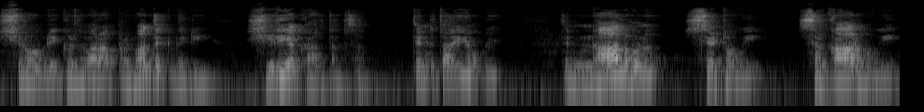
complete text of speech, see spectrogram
ਸ਼੍ਰੋਮਣੀ ਗੁਰਦੁਆਰਾ ਪ੍ਰਬੰਧਕ ਕਮੇਟੀ ਸ਼੍ਰੀ ਅਕਾਲ ਤਖਤ ਸਾਹਿਬ, ਤਿੰਨ ਤਾਂ ਇਹ ਹੋ ਗਏ ਤੇ ਨਾਲ ਹੁਣ ਸਿੱਟ ਹੋ ਗਈ, ਸਰਕਾਰ ਹੋ ਗਈ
